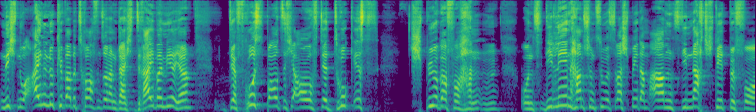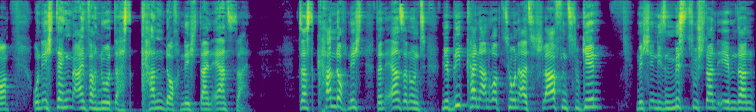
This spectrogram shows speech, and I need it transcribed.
nicht nur eine Lücke war betroffen, sondern gleich drei bei mir. Ja, der Frust baut sich auf, der Druck ist spürbar vorhanden und die Lehnen haben schon zu, es war spät am Abend, die Nacht steht bevor und ich denke mir einfach nur, das kann doch nicht dein Ernst sein das kann doch nicht dein Ernst sein. Und mir blieb keine andere Option, als schlafen zu gehen, mich in diesem Misszustand eben dann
